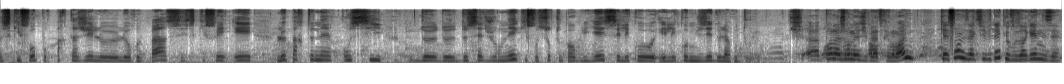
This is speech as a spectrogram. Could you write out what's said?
ce qu'il faut pour partager le, le repas, c'est ce qui fait. Et le partenaire aussi de, de, de cette journée qu'il faut surtout pas oublier, c'est l'éco et l'écomusée de la Roudoule. Euh, Pour la journée du patrimoine, quelles sont les activités que vous organisez?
